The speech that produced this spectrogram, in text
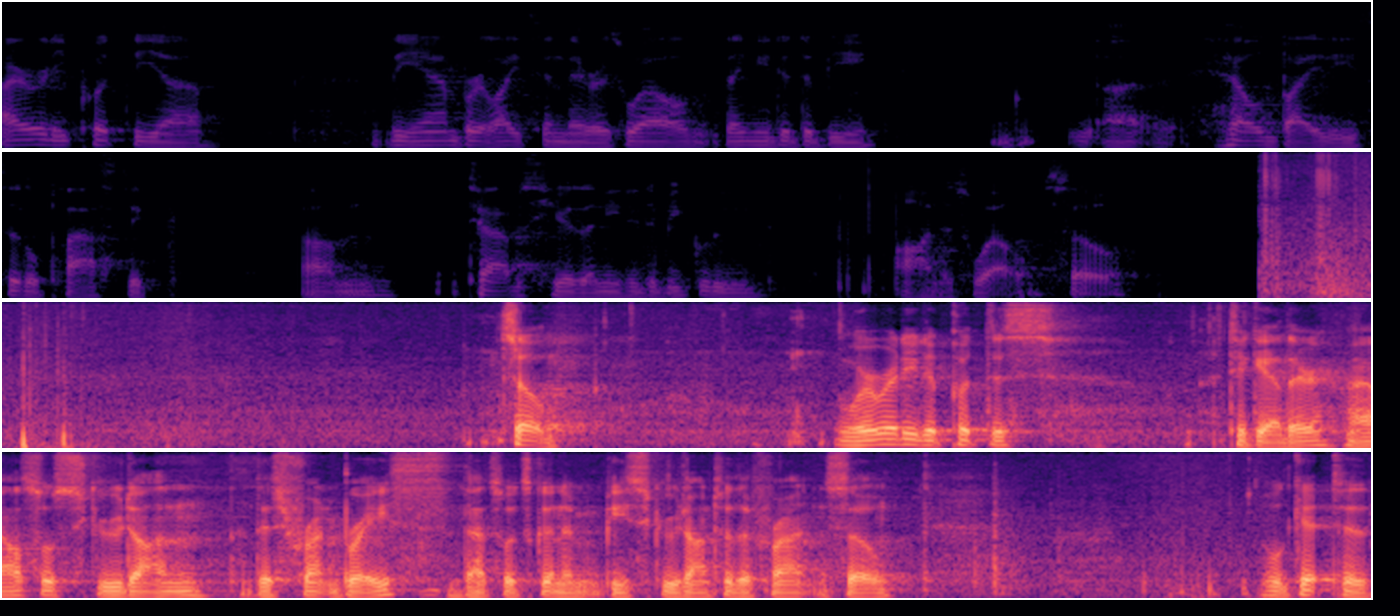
I already put the uh, the amber lights in there as well. They needed to be uh, held by these little plastic um, tabs here that needed to be glued on as well. So. So we're ready to put this together. I also screwed on this front brace. That's what's going to be screwed onto the front. So we'll get to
